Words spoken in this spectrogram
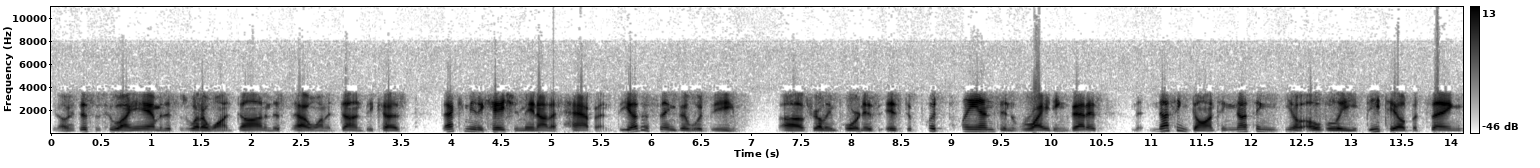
you know this is who I am, and this is what I want done, and this is how I want it done, because that communication may not have happened. The other thing that would be uh, fairly important is is to put plans in writing. That is nothing daunting, nothing you know overly detailed, but saying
